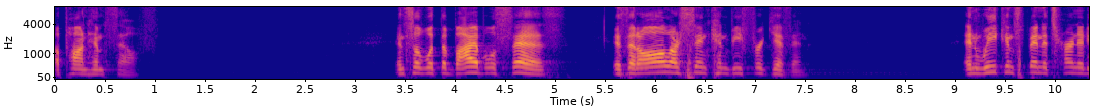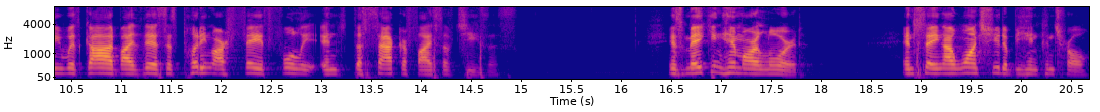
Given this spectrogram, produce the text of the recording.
upon himself. And so, what the Bible says is that all our sin can be forgiven. And we can spend eternity with God by this, as putting our faith fully in the sacrifice of Jesus. Is making him our Lord and saying, I want you to be in control.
